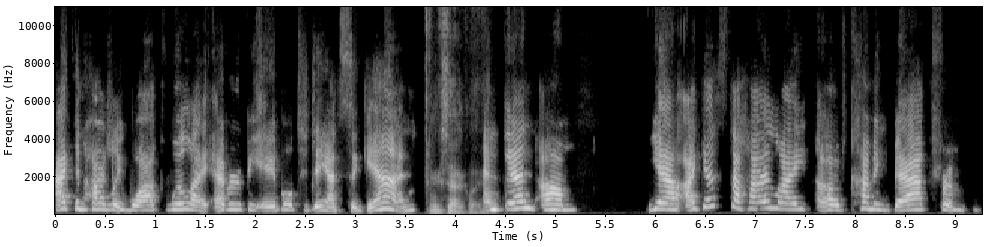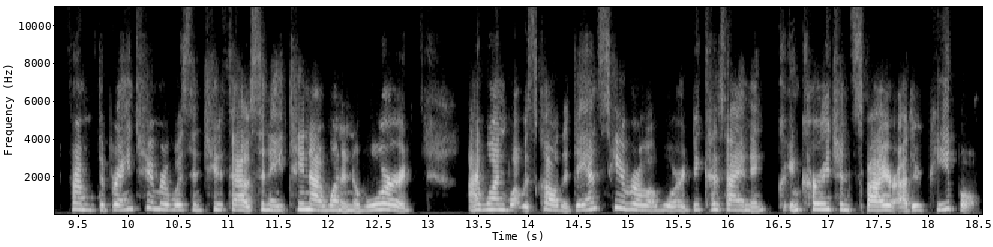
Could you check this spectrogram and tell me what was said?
i can hardly walk. Will i ever be able to dance again? Exactly. And then um yeah i guess the highlight of coming back from from the brain tumor was in 2018 i won an award. I won what was called a dance hero award because i encourage inspire other people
